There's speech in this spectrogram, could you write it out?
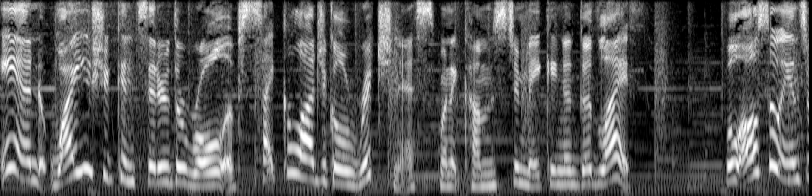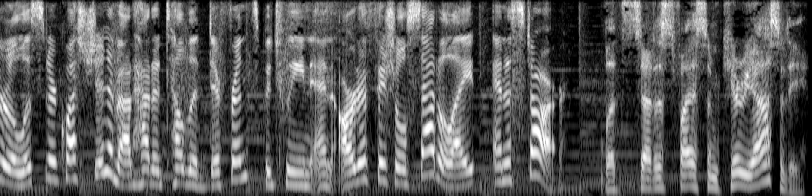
and why you should consider the role of psychological richness when it comes to making a good life. We'll also answer a listener question about how to tell the difference between an artificial satellite and a star. Let's satisfy some curiosity.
